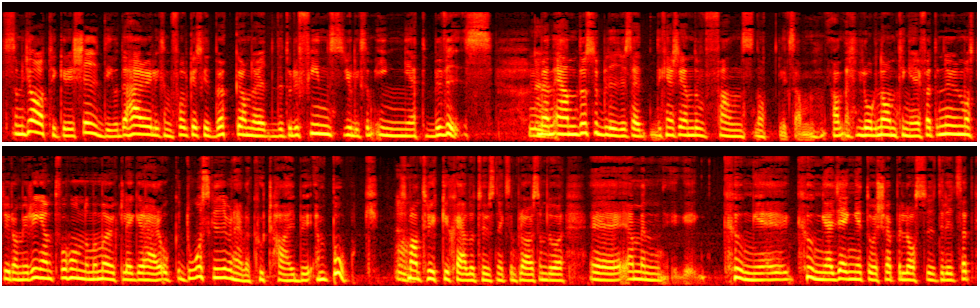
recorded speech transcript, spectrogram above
som jag tycker är shady och det här är liksom, folk har skrivit böcker om det och det finns ju liksom inget bevis. Nej. Men ändå så blir det så här, det kanske ändå fanns något liksom, ja, låg någonting i det. För att nu måste ju de ju rent få honom och mörklägga det här och då skriver den här Kurt Haijby en bok. Mm. Som han trycker själv och tusen exemplar som då, eh, ja men kung, kungagänget då köper loss hit och dit. Så att,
